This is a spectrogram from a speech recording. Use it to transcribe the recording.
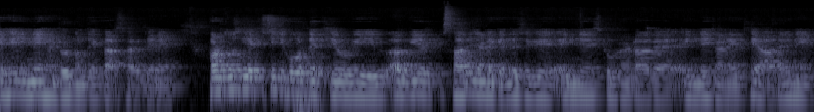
ਇਹ ਇੰਨੇ ਹੈਂਡਲ ਬੰਦੇ ਕਰ ਸਕਦੇ ਨੇ। ਹੁਣ ਤੁਸੀਂ ਇੱਕ ਚੀਜ਼ ਹੋਰ ਦੇਖੀ ਹੋਗੀ ਅੱਗੇ ਸਾਰੇ ਜਣੇ ਕਹਿੰਦੇ ਸੀਗੇ, ਇੰਨੇ ਸਟੂਡੈਂਟ ਆ ਗਏ, ਇੰਨੇ ਜਣੇ ਇੱਥੇ ਆ ਰਹੇ ਨੇ।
